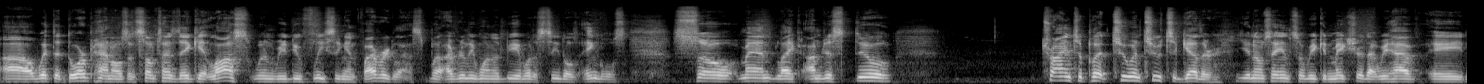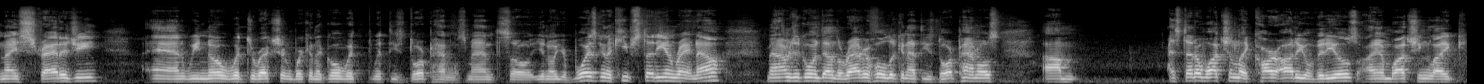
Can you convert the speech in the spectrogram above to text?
uh, with the door panels and sometimes they get lost when we do fleecing and fiberglass but I really want to be able to see those angles so man like I'm just still trying to put two and two together you know what I'm saying? So we can make sure that we have a nice strategy and we know what direction we're gonna go with with these door panels man. So you know your boy's gonna keep studying right now. Man I'm just going down the rabbit hole looking at these door panels. Um, instead of watching like car audio videos, I am watching like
